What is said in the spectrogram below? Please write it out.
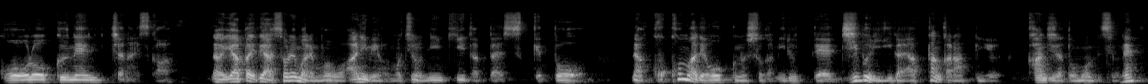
56年じゃないですかだからやっぱりいやそれまでもアニメはもちろん人気だったですけどなここまで多くの人が見るってジブリ以外あったんかなっていう感じだと思うんですよね。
